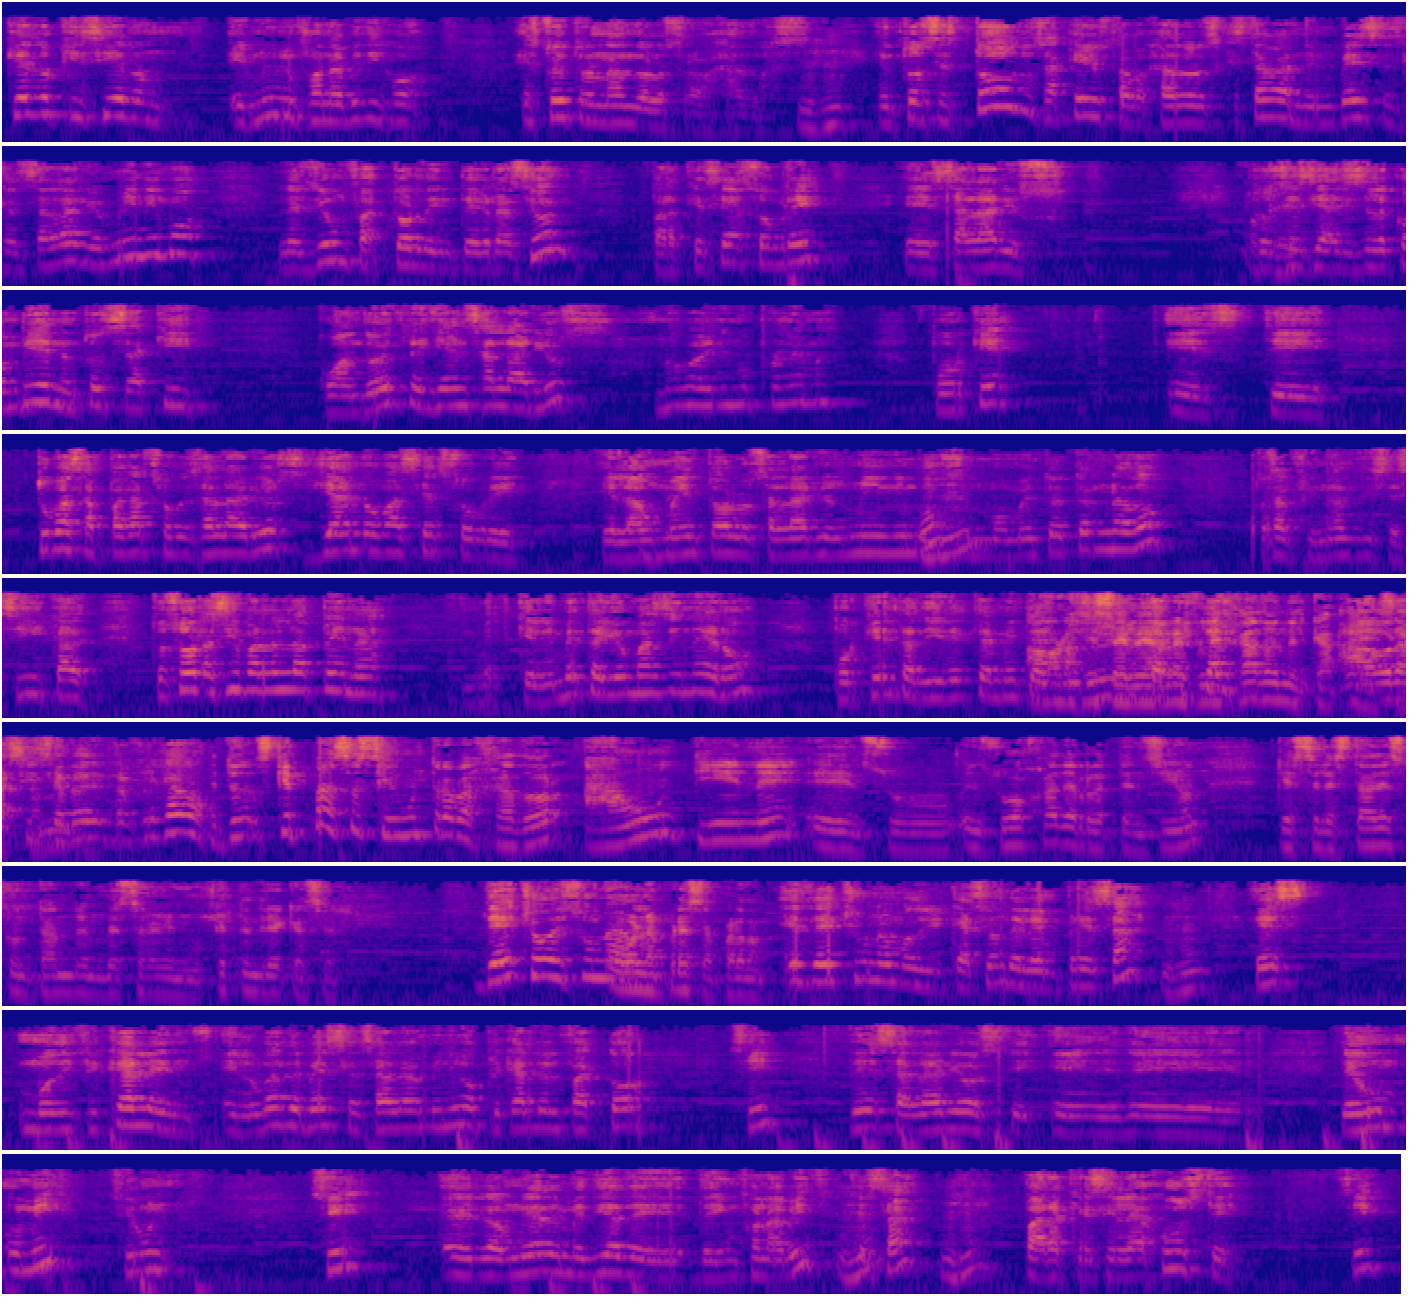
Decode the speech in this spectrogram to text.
¿Qué es lo que hicieron? El mismo Infonavit dijo, estoy tronando a los trabajadores. Entonces todos aquellos trabajadores que estaban en veces el salario mínimo, les dio un factor de integración para que sea sobre eh, salarios. Entonces Ok. ya se le conviene. Entonces aquí, cuando entre ya en salarios, no va a haber ningún problema. Porque este, tú vas a pagar sobre salarios, ya no va a ser sobre el aumento a los salarios mínimos en un momento determinado. Entonces al final dice, sí, cada- entonces ahora sí vale la pena que le meta yo más dinero porque entra directamente Ahora sí se ve capital. reflejado en el capital. Ahora sí se ve reflejado. Entonces, ¿qué pasa si un trabajador aún tiene en su, en su hoja de retención que se le está descontando en vez de salario mínimo? ¿Qué tendría que hacer? De hecho, es una. O la empresa, perdón. Es de hecho una modificación de la empresa. Es modificarle, en, en lugar de verse el salario mínimo, aplicarle el factor ¿sí? de salario este, eh, de, de un UMI, ¿sí? Un, ¿sí? Eh, la unidad de medida de, de Infonavit, ¿está? Para que se le ajuste. ¿sí?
